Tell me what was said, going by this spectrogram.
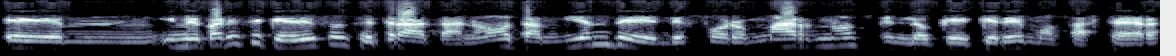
Em, y me parece que de eso se trata, ¿no? También de, formarnos en lo que queremos hacer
